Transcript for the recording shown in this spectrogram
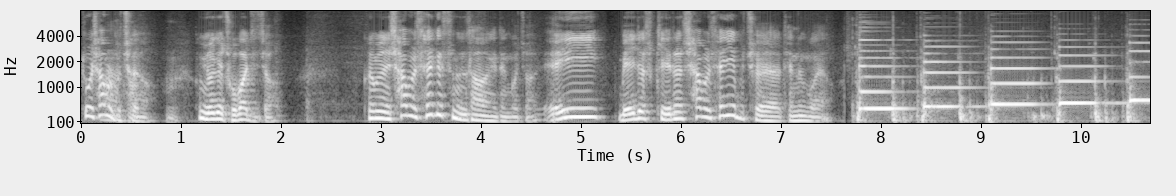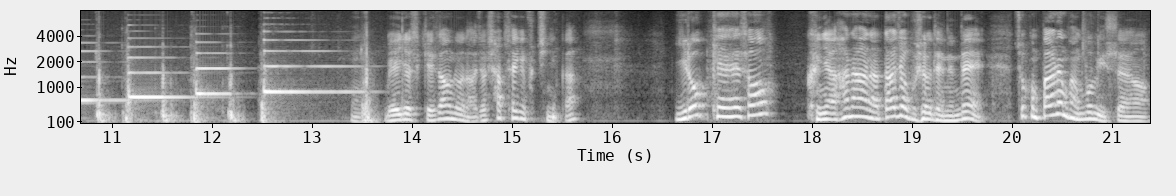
또 샵을 아, 붙여요. 그럼 여기가 좁아지죠. 그러면 sharp을 3개 쓰는 상황이 된 거죠. A 메이저 스케일은 샵을 3개 붙여야 되는 거예요. major scale sound가 나죠. sharp 3개 붙이니까. 이렇게 해서 그냥 하나하나 따져보셔도 되는데 조금 빠른 방법이 있어요.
